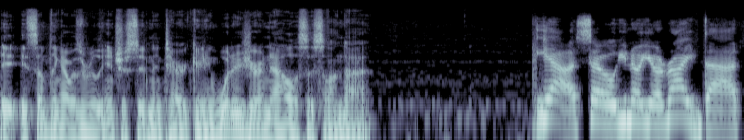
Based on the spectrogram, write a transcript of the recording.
is something I was really interested in interrogating. What is your analysis on that? Yeah, so, you know, you're right that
